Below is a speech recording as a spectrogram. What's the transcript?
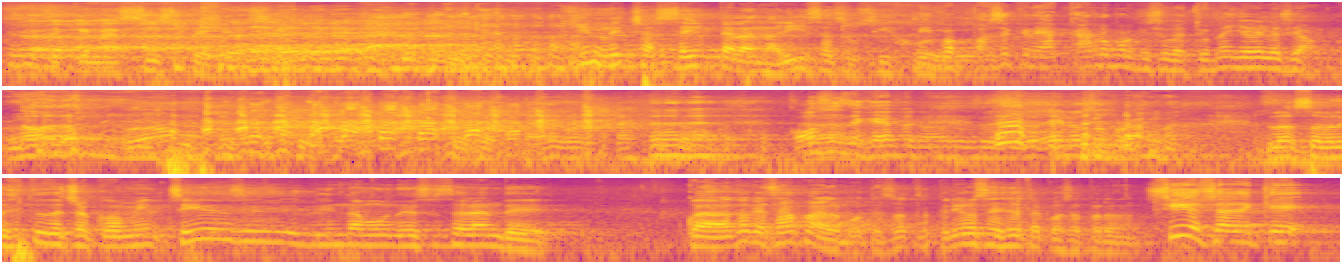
güey, desde que naciste. güey. ¿Quién le echa aceite a la nariz a sus hijos? Mi papá se creía carro porque se metió una llave y le decía. No, no. Cosas de jefe, ¿no? En otro programa. Los sobrecitos de chocomil. Sí, sí, sí, linda mundo. Esos eran de. Cuando no estaba para el botezote. Pero a decir otra cosa, perdón. Sí, o sea, de que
